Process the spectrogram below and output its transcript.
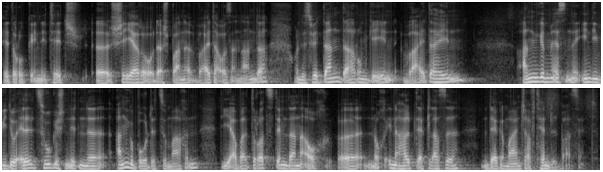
Heterogenitätsschere oder Spanne weiter auseinander. Und es wird dann darum gehen, weiterhin angemessene, individuell zugeschnittene Angebote zu machen, die aber trotzdem dann auch äh, noch innerhalb der Klasse der Gemeinschaft händelbar sind.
